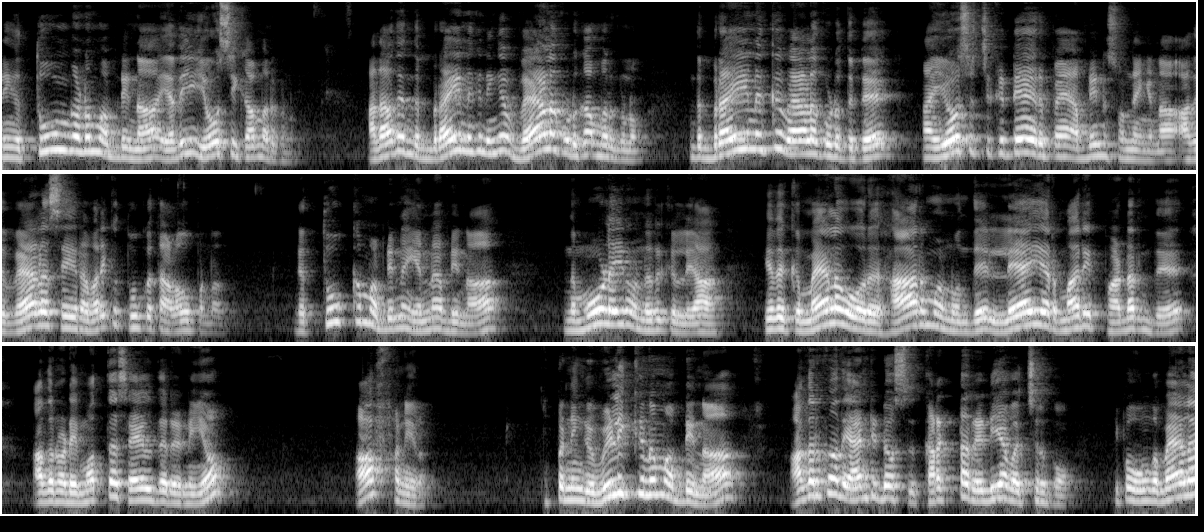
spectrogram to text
நீங்கள் தூங்கணும் அப்படின்னா எதையும் யோசிக்காமல் இருக்கணும். அதாவது இந்த பிரெயினுக்கு நீங்கள் வேலை கொடுக்காம இருக்கணும். இந்த பிரெயினுக்கு வேலை கொடுத்துட்டு நான் யோசிச்சுக்கிட்டே இருப்பேன் அப்படின்னு சொன்னீங்கன்னா அது வேலை செய்கிற வரைக்கும் தூக்கத்தை அளவு பண்ணாது. இந்த தூக்கம் அப்படின்னா என்ன அப்படின்னா இந்த மூளைன்னு ஒன்று இருக்கு இல்லையா? இதுக்கு மேலே ஒரு ஹார்மோன் வந்து லேயர் மாதிரி படர்ந்து அதனுடைய மொத்த செயல்திறனையும் ஆஃப் பண்ணிடும் இப்போ நீங்கள் விழிக்கணும் அப்படின்னா அதற்கும் அது ஆன்டிடோஸ் கரெக்டாக ரெடியாக வச்சுருக்கோம். இப்போ உங்கள் மேலே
